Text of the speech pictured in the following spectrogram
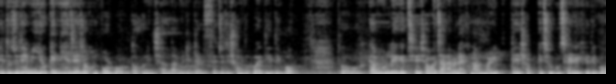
কিন্তু যদি আমি ইউকে নিয়ে যাই যখন পড়ব, তখন ইনশাল্লাহ আমি ডিটেলসে যদি সম্ভব হয় দিয়ে দিব। তো কেমন লেগেছে সবাই জানাবেন। এখন আলমারিতে সব কিছু গুছিয়ে রেখে দিব।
